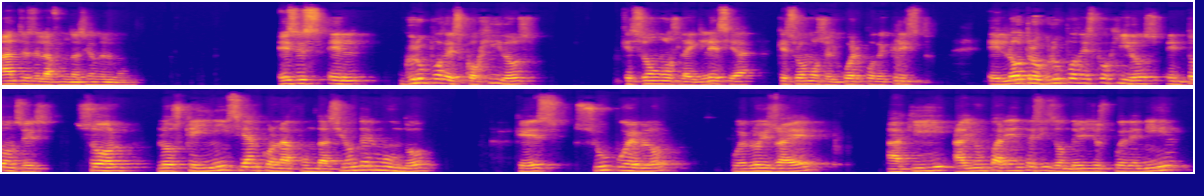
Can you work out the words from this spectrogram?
antes de la fundación del mundo. Ese es el grupo de escogidos que somos la iglesia, que somos el cuerpo de Cristo. El otro grupo de escogidos, entonces, son los que inician con la fundación del mundo, que es su pueblo, pueblo Israel. Aquí hay un paréntesis donde ellos pueden ir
